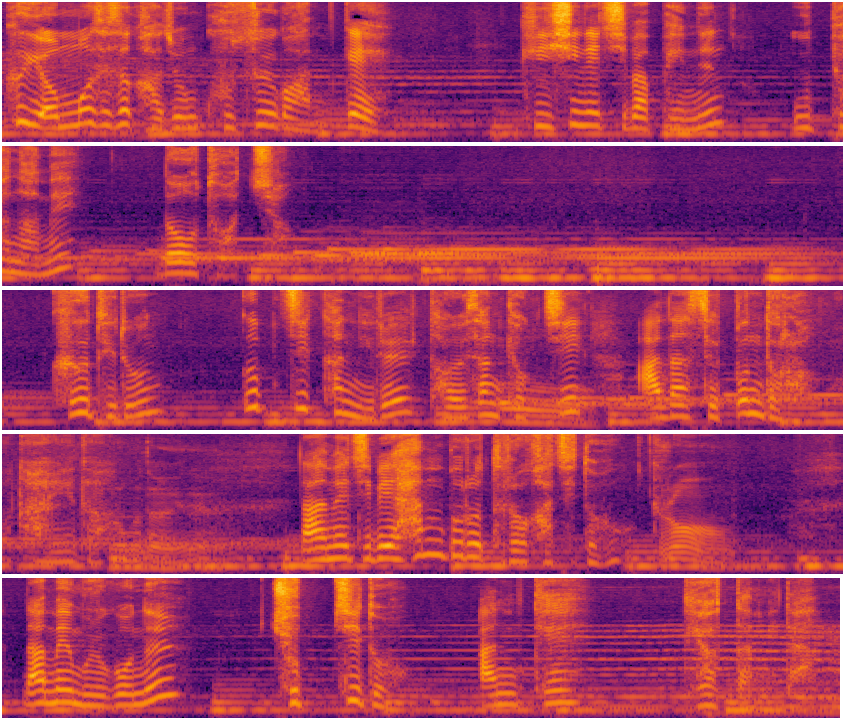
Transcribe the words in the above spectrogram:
그 연못에서 가져온 구슬과 함께 귀신의 집 앞에 있는 우편함에 넣어두었죠. 그 뒤론 끔찍한 일을 더 이상 겪지 않았을 뿐더러 어, 다행이다. 너무 다행이네. 남의 집에 함부로 들어가지도 그럼. 남의 물건을 줍지도 않게 되었답니다.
